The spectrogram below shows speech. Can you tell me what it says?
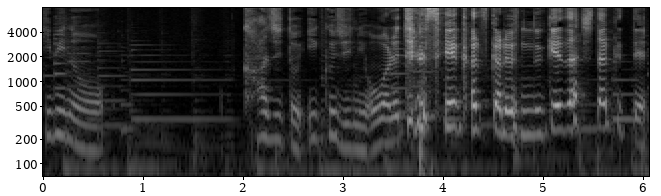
日々の家事と育児に追われてる生活から抜け出したくて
